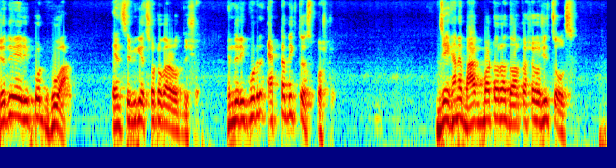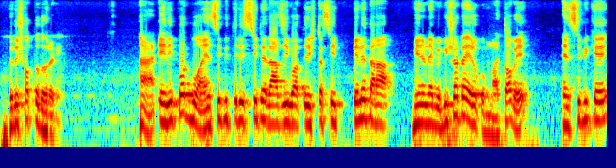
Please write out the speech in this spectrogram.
যদিও এই রিপোর্ট ভুয়া এনসিপি কে ছোট করার উদ্দেশ্য। কিন্তু রিপোর্টের একটা দিক তো স্পষ্ট, যে এখানে ভাগ বটরা দর কষাকষি চলছে, যদি সত্য ধরে নিই। হ্যাঁ এই রিপোর্ট ভুয়া, এনসিপি তিরিশ সিটে রাজি বা তিরিশটা সিট পেলে তারা মেনে নেবে। বিষয়টা এরকম নয়। তবে এনসিপি কে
